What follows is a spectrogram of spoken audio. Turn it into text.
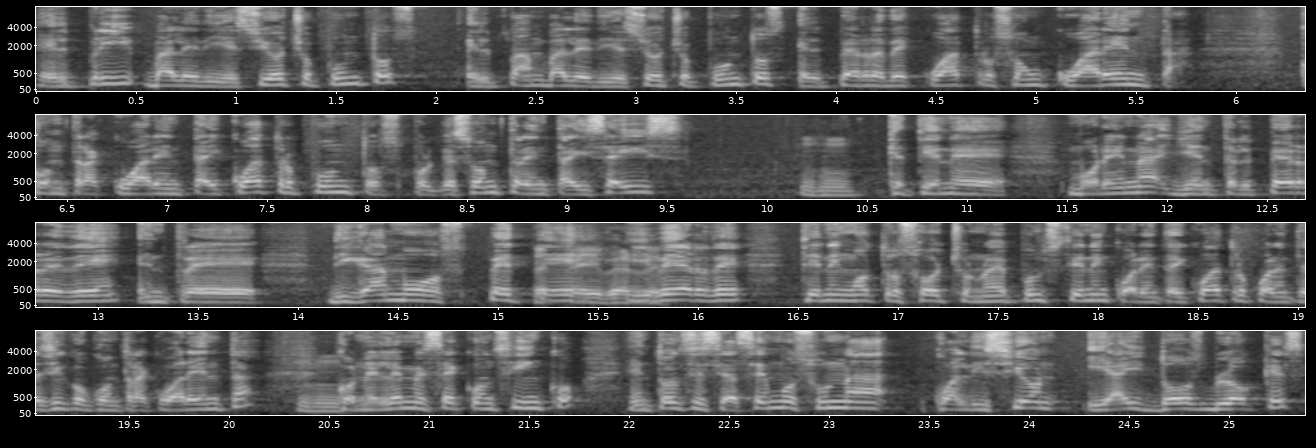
El PRI vale 18 puntos, el PAN vale 18 puntos, el PRD 4 son 40 contra 44 puntos, porque son 36 que tiene Morena y entre el PRD, entre, digamos, PT, PT y y, Verde. tienen otros 8, 9 puntos, tienen 44, 45 contra 40, con el MC con 5. Entonces, si hacemos una coalición y hay dos bloques,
